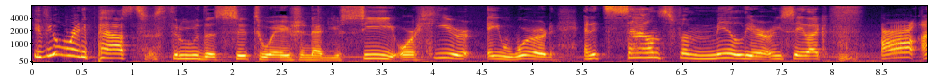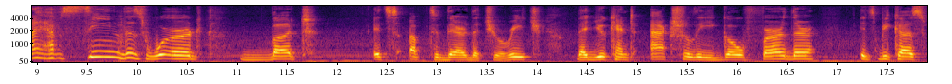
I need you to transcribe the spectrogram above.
If you already passed through the situation that you see or hear a word and it sounds familiar, you say, like, oh, I have seen this word, but it's up to there that you reach, that you can't actually go further, it's because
